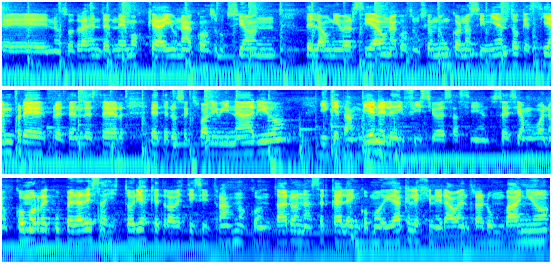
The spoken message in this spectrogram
Eh, nosotras entendemos que hay una construcción de la universidad, una construcción de un conocimiento que siempre pretende ser heterosexual y binario y que también el edificio es así. Entonces decíamos, bueno, ¿cómo recuperar esas historias que travestis y trans nos contaron acerca de la incomodidad que les generaba entrar a un baño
